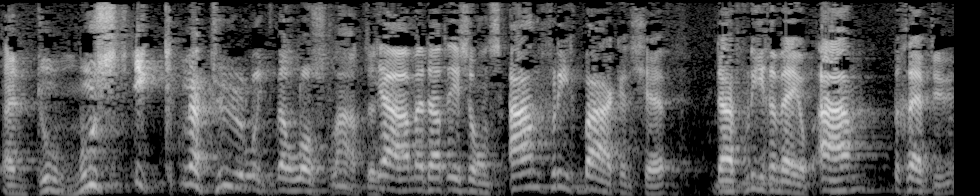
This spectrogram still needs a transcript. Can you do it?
En toen moest ik natuurlijk wel loslaten. Ja, maar dat is ons aanvliegbaken, chef. Daar vliegen wij op aan, begrijpt u?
